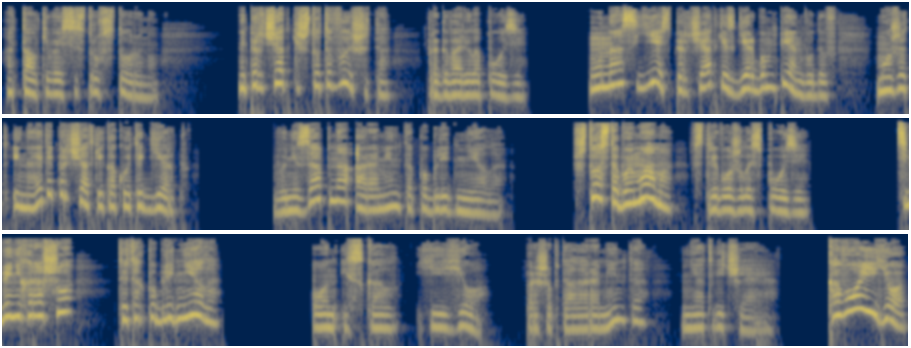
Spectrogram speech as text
отталкивая сестру в сторону. «На перчатке что-то вышито», — проговорила Пози. «У нас есть перчатки с гербом Пенвудов. Может, и на этой перчатке какой-то герб?» Внезапно Араминта побледнела. «Что с тобой, мама?» — встревожилась Пози. «Тебе нехорошо? Ты так побледнела?» Он искал ее прошептала Араминта, не отвечая. «Кого ее?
